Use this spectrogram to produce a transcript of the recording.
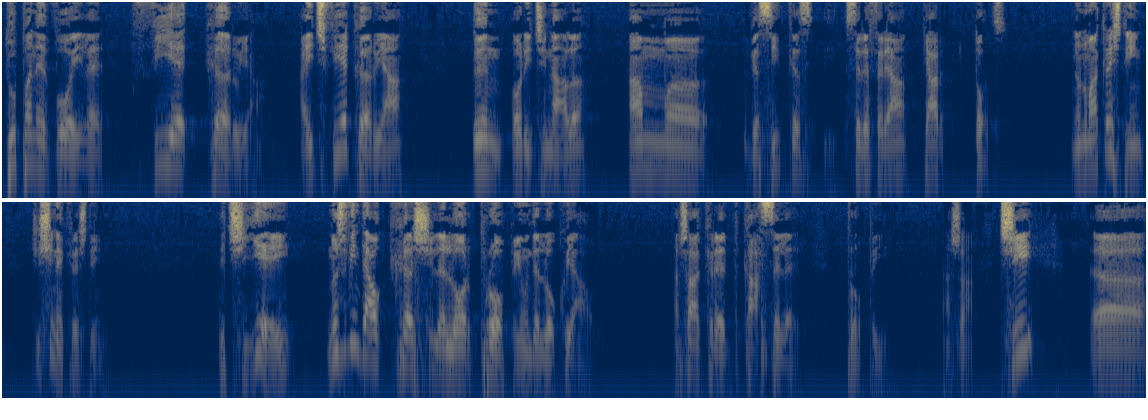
după nevoile fiecăruia. Aici fiecăruia, în originală, am uh, găsit că se referea chiar toți. Nu numai creștini, ci și necreștini. Deci ei nu-și vindeau cășile lor proprii unde locuiau. Așa cred casele proprii. Așa. Ci uh,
